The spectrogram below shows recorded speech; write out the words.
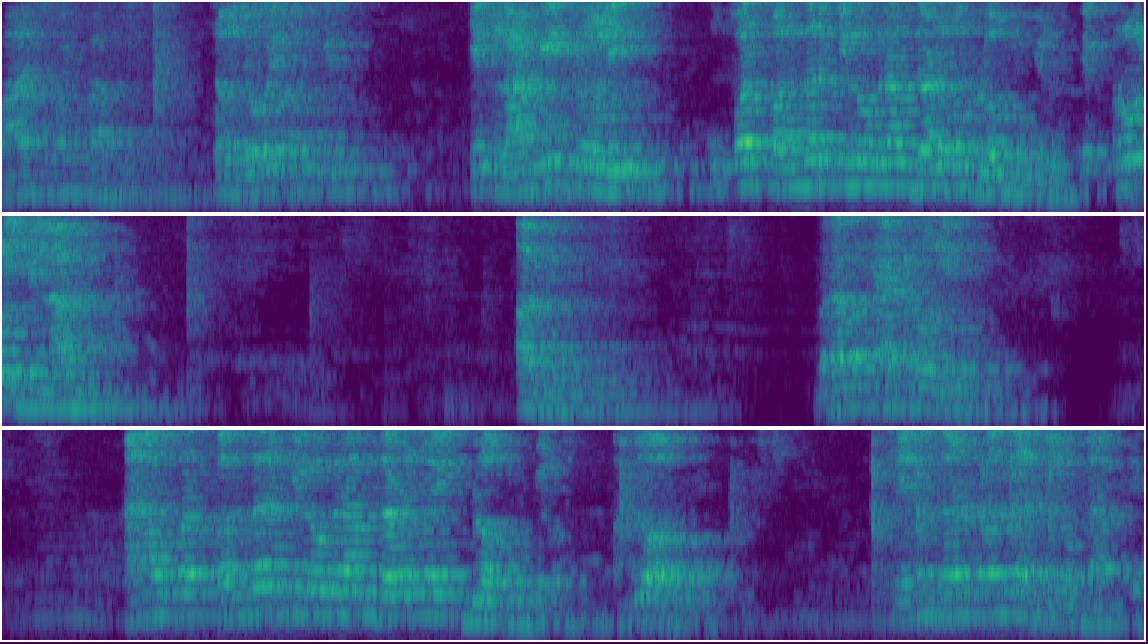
પાંચ પોઈન્ટ પાંચ. ચલો, જો ભાઈ શું કીધું એક લાંબી ટ્રોલી ઉપર 15 કિલોગ્રામ દળનો બ્લોક મૂકેલો. એક ટ્રોલી છે લાંબી. આવી બરાબર કે આ ટ્રોલી. આના ઉપર 15 કિલોગ્રામ દળનો એક બ્લોક મૂકેલો. આ બ્લોક જેનું દળ 15 કિલોગ્રામ છે.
